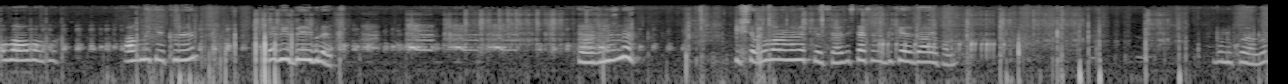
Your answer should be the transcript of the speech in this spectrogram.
Allah Allah Allah. Ağzındakini kırın. Ve bir Beyblade. Gördünüz mü? İşte bunu bana Mehmet gösterdi. İsterseniz bir kere daha yapalım. Bunu koyalım.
